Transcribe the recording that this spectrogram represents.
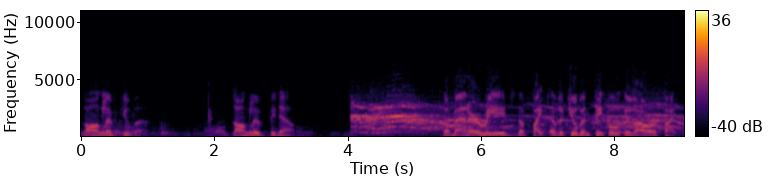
Long live Cuba. Long live Fidel. The banner reads, the fight of the Cuban people is our fight.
